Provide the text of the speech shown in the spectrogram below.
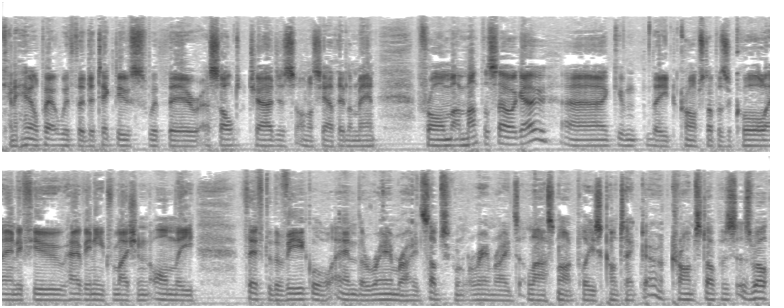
can help out with the detectives with their assault charges on a South Hedland man from a month or so ago, uh, give the Crime Stoppers a call. And if you have any information on the theft of the vehicle and the ram raid, subsequent ram raids last night, please contact uh, Crime Stoppers as well.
